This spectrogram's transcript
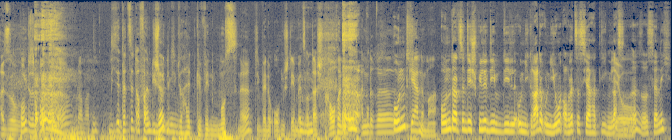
Also, Punkte sind Punkte, ne? Oder was? diese, das sind auch vor allem die Spiele, die du halt gewinnen musst, ne? Die, wenn du oben stehen willst. Und da straucheln andere Und- gerne mal. Und das sind die Spiele, die, die Uni, gerade Union auch letztes Jahr hat liegen lassen. Ne? So ist ja nicht.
